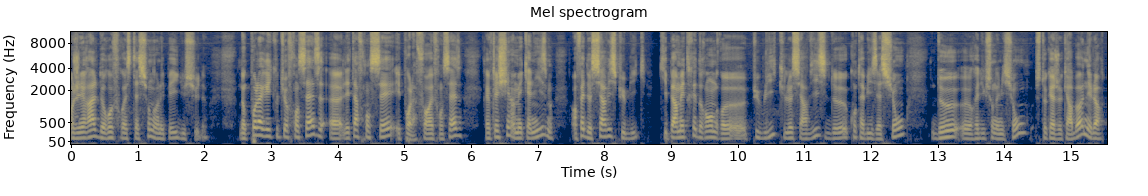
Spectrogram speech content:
en général de reforestation dans les pays du Sud. Donc pour l'agriculture française, euh, l'État français et pour la forêt française réfléchit à un mécanisme en fait de service public qui permettrait de rendre euh, public le service de comptabilisation, de euh, réduction d'émissions, stockage de carbone et leur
